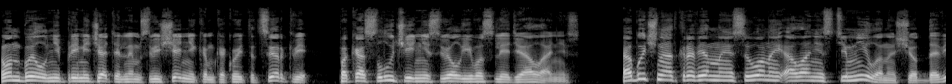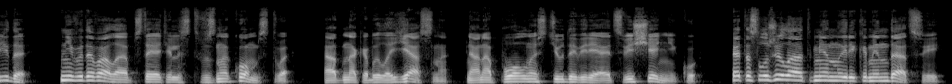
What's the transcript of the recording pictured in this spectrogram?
Он был непримечательным священником какой-то церкви, пока случай не свел его с леди Аланис. Обычно откровенная с Ионой Аланис темнила насчет Давида, не выдавала обстоятельств знакомства, однако было ясно, она полностью доверяет священнику – это служило отменной рекомендацией.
